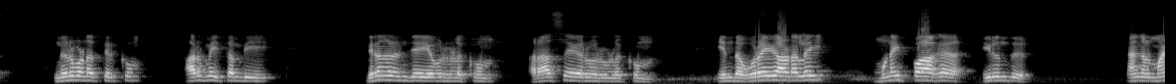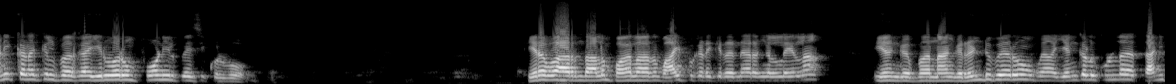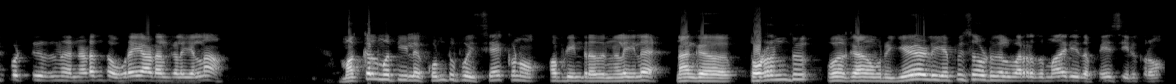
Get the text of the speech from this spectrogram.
நிறுவனத்திற்கும் அருமை தம்பி தினரஞ்சய் அவர்களுக்கும் ராசேகர் அவர்களுக்கும் இந்த உரையாடலை முனைப்பாக இருந்து நாங்கள் மணிக்கணக்கில் இருவரும் போனில் பேசிக்கொள்வோம். இரவாக இருந்தாலும் பகலாக வாய்ப்பு கிடைக்கிற நேரங்கள்ல எல்லாம் எங்கள் ப- ரெண்டு பேரும் எங்களுக்குள்ள தனிப்பட்டு இருந்த- நடந்த உரையாடல்களை எல்லாம் மக்கள் மத்தியில் கொண்டு போய் சேர்க்கணும் அப்படின்றது நிலையில் நாங்கள் தொடர்ந்து ஒரு ஏழு எபிசோடுகள் வர்றது மாதிரி இதை பேசியிருக்கிறோம்.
